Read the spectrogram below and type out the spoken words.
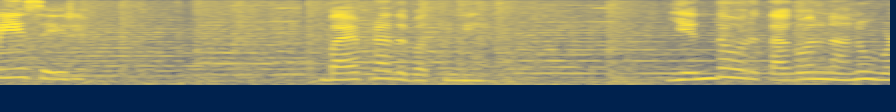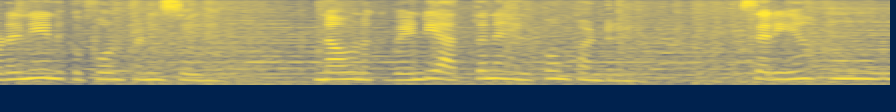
அப்படியே செய்யு பயப்படாத பத்மினி. எந்த ஒரு தகவல்னாலும் உடனே எனக்கு ஃபோன் பண்ணி சொல்லு. நான் உனக்கு வேண்டிய அத்தனை ஹெல்ப்பும் பண்றேன். சரியா? ம்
